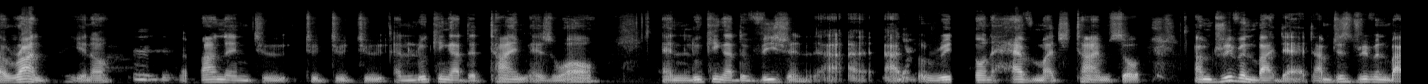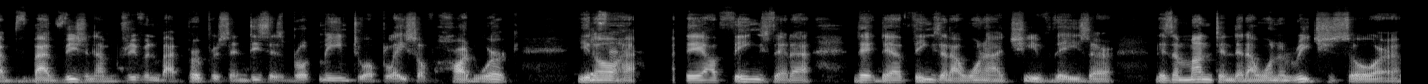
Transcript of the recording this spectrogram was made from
uh, run, you know, mm-hmm. run and to to to to and looking at the time as well, and looking at the vision. I, I yeah. really don't have much time, so I'm driven by that. I'm just driven by by vision. I'm driven by purpose, and this has brought me into a place of hard work. You yes, know, there are things that are there, there are things that I want to achieve. These are there's a mountain that I want to reach. So uh,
